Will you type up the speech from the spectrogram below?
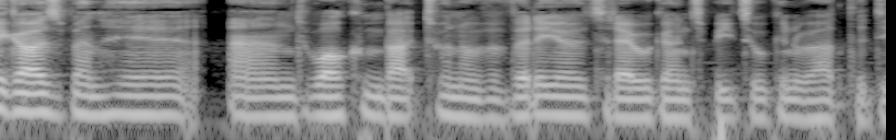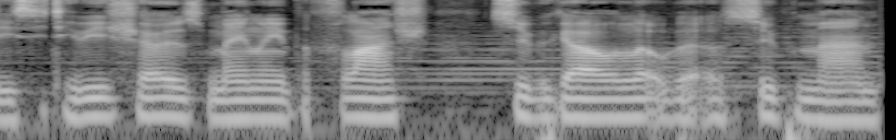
Hey guys, Ben here, and welcome back to another video. Today we're going to be talking about the DC TV shows, mainly The Flash, Supergirl, a little bit of Superman,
